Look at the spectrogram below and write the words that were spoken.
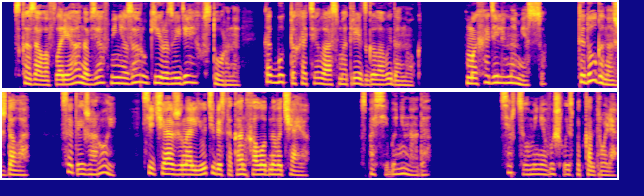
— сказала Флориана, взяв меня за руки и разведя их в стороны, как будто хотела осмотреть с головы до ног. Мы ходили на мессу. Ты долго нас ждала? С этой жарой. Сейчас же налью тебе стакан холодного чаю. Спасибо, не надо. Сердце у меня вышло из-под контроля.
